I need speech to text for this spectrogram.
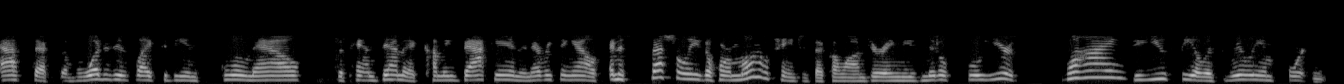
aspects of what it is like to be in school now, the pandemic coming back in and everything else, and especially the hormonal changes that go on during these middle school years. Why do you feel it's really important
